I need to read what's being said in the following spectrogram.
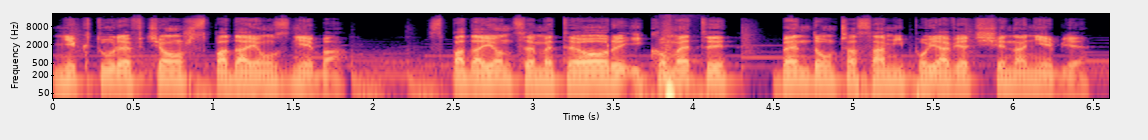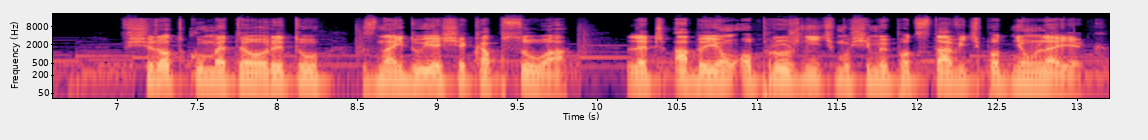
Niektóre wciąż spadają z nieba. Spadające meteory i komety będą czasami pojawiać się na niebie. W środku meteorytu znajduje się kapsuła, lecz aby ją opróżnić, musimy podstawić pod nią lejek.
